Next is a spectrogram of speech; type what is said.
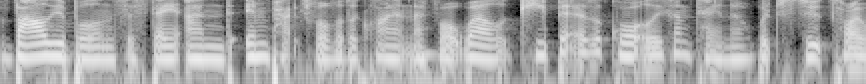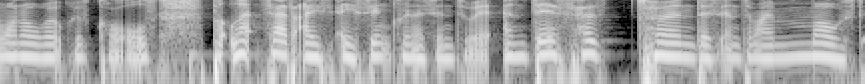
valuable and sustain and impactful for the client. And I mm. thought, well, keep it as a quarterly container, which suits how I want to work with calls, but let's add asynchronous into it. And this has turned this into my most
